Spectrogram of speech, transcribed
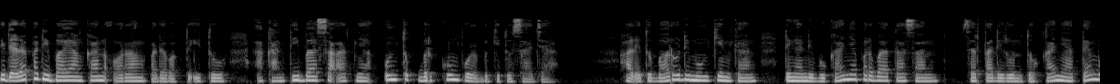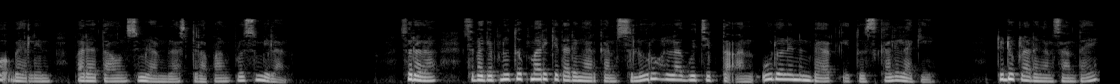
Tidak dapat dibayangkan orang pada waktu itu akan tiba saatnya untuk berkumpul begitu saja. Hal itu baru dimungkinkan dengan dibukanya perbatasan serta diruntuhkannya tembok Berlin pada tahun 1989. Saudara, sebagai penutup mari kita dengarkan seluruh lagu ciptaan Udo Lindenberg itu sekali lagi. Duduklah dengan santai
